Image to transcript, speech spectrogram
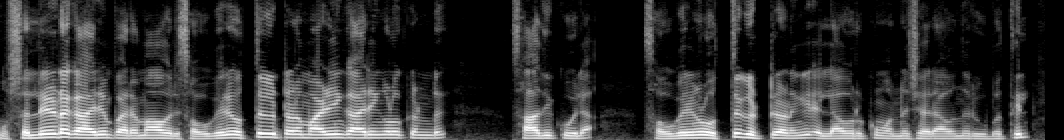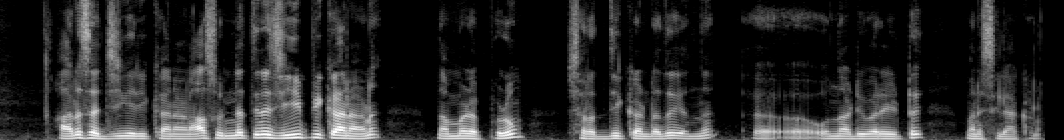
മുസല്ലയുടെ കാര്യം പരമാവധി സൗകര്യം ഒത്തു കിട്ടണം മഴയും കാര്യങ്ങളൊക്കെ ഉണ്ട് സാധിക്കൂല. സൗകര്യങ്ങൾ ഒത്തു കിട്ടുകയാണെങ്കിൽ എല്ലാവർക്കും വന്നു ചേരാവുന്ന രൂപത്തിൽ അത് സജ്ജീകരിക്കാനാണ് ആ സുന്നത്തിനെ ജീവിപ്പിക്കാനാണ് നമ്മളെപ്പോഴും ശ്രദ്ധിക്കേണ്ടത് എന്ന് ഒന്ന് അടിവരയിട്ട് മനസ്സിലാക്കണം.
